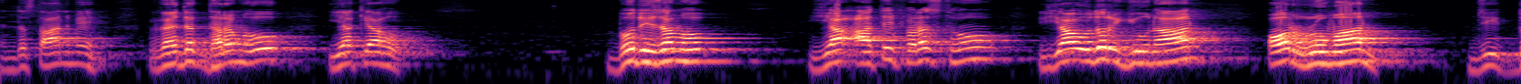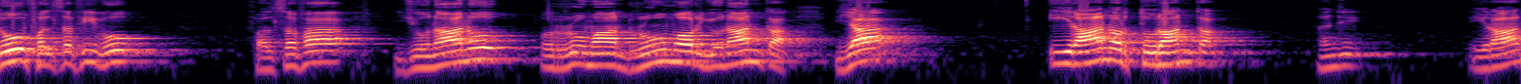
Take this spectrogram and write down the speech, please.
ہندوستان میں ویدک دھرم ہو یا کیا ہو؟ بدھزم ہو یا آتف پرست ہوں یا ادھر یونان اور رومان؟ جی دو فلسفی وہ۔ فلسفہ یونان و رومان، روم اور یونان کا، یا ایران اور توران کا۔ ہاں جی ایران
